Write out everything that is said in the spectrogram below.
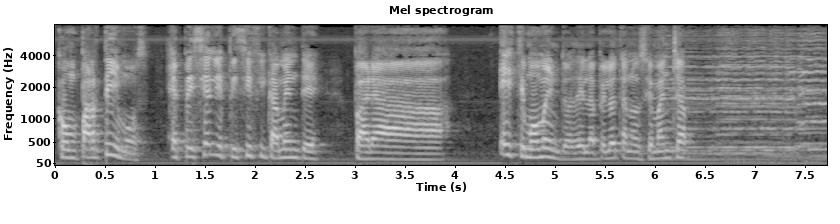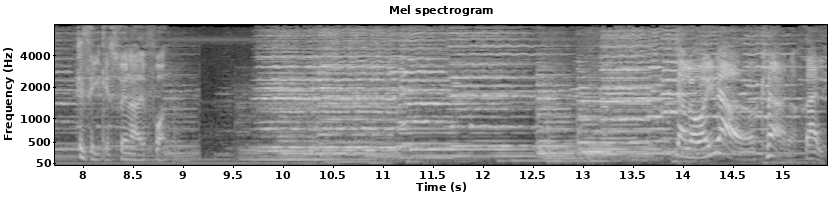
compartimos, especial y específicamente para este momento de la pelota no se mancha, es el que suena de fondo. Lo bailado, claro, dale.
